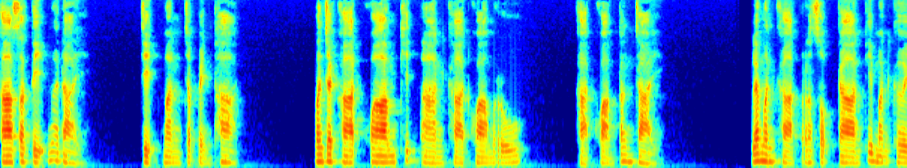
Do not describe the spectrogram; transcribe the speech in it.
ขาดสติเมื่อใด จิตมันจะเป็นธาตุ มันจะขาดความคิดอ่านขาดความรู้ ขาดความตั้งใจ และมันขาดประสบการณ์ที่มันเคย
